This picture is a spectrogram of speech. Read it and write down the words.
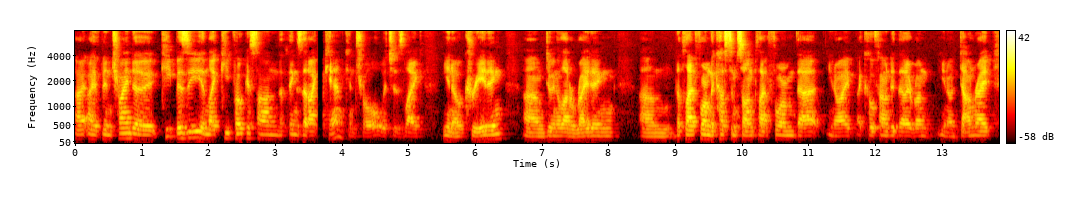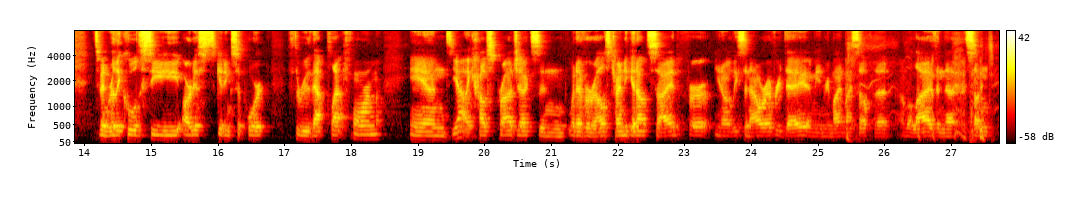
I, I've been trying to keep busy and like keep focused on the things that I can control, which is like you know creating, um, doing a lot of writing. Um, the platform, the custom song platform that you know I, I co-founded that I run, you know, Downwrite. It's been really cool to see artists getting support through that platform, and yeah, like house projects and whatever else. Trying to get outside for you know at least an hour every day. I mean, remind myself that I'm alive and that sun,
